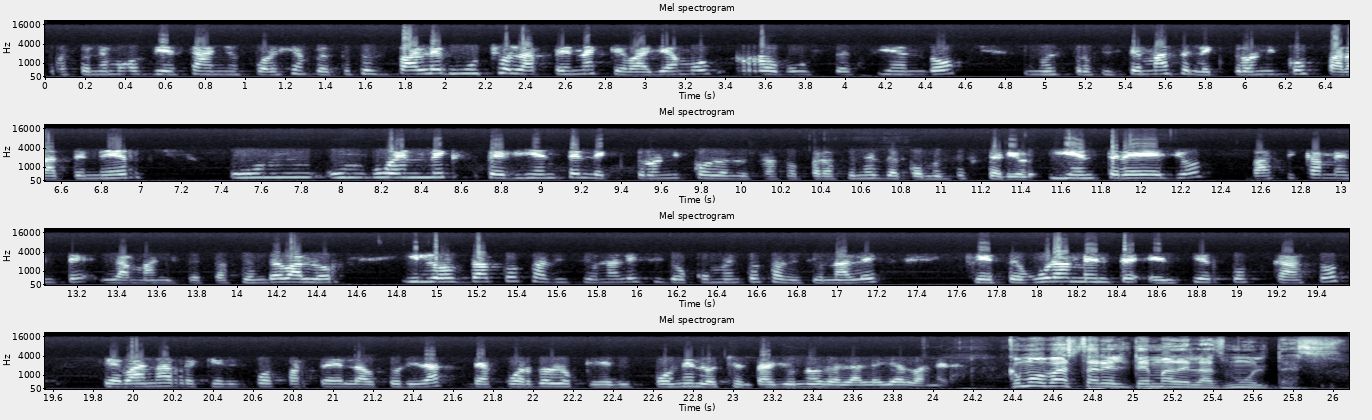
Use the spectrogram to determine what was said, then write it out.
pues tenemos 10 años, por ejemplo. Entonces vale mucho la pena que vayamos robusteciendo nuestros sistemas electrónicos para tener un, un buen expediente electrónico de nuestras operaciones de comercio exterior y entre ellos, básicamente, la manifestación de valor y los datos adicionales y documentos adicionales que seguramente en ciertos casos se van a requerir por parte de la autoridad de acuerdo a lo que dispone el 81 de la ley aduanera. ¿Cómo va a estar el tema de las multas?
